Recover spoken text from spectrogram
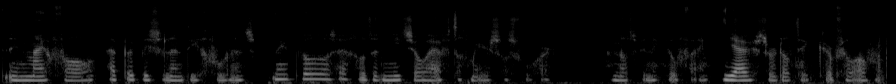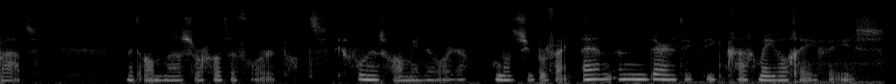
In mijn geval heb ik wisselend die gevoelens. Ik wil wel zeggen dat het niet zo heftig meer is als vroeger. En dat vind ik heel fijn. Juist doordat ik er veel over praat met anderen, zorgt dat ervoor dat die gevoelens gewoon minder worden. En dat is super fijn. En een derde tip die ik graag mee wil geven is:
